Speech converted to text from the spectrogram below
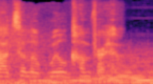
Godzilla will come for him.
